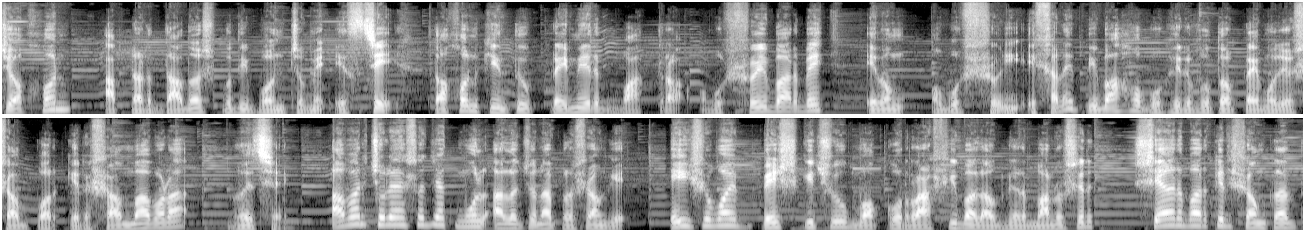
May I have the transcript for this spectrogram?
যখন আপনার দ্বাদশপতি পঞ্চমে এসছে, তখন কিন্তু প্রেমের মাত্রা অবশ্যই বাড়বে এবং অবশ্যই এখানে বিবাহ বহির্ভূত প্রেমজ সম্পর্কের সম্ভাবনা রয়েছে। আবার চলে আসা যাক মূল আলোচনা প্রসঙ্গে। এই সময় বেশ কিছু মকর রাশি বা লগ্নের মানুষের শেয়ার মার্কেট সংক্রান্ত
